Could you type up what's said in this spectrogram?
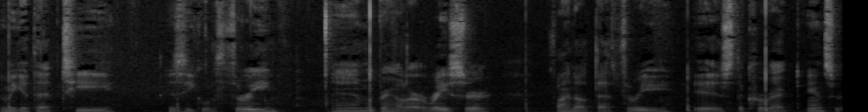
and we get that t is equal to 3. And we bring out our eraser, find out that 3 is the correct answer.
